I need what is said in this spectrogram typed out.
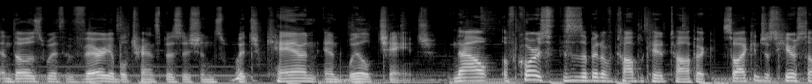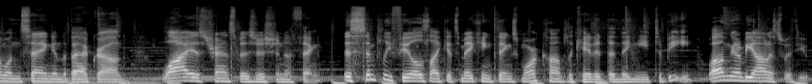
and those with variable transpositions, which can and will change. Now, of course, this is a bit of a complicated topic, so I can just hear someone saying in the background, why is transposition a thing? This simply feels like it's making things more complicated than they need to be. Well, I'm going to be honest with you.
